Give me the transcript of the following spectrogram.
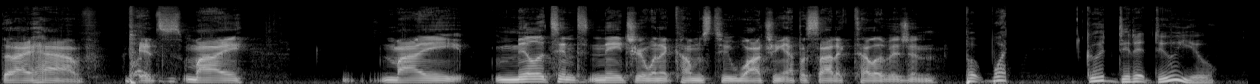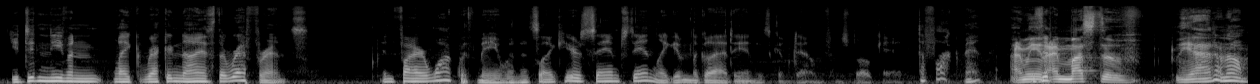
that I have, it's my my militant nature when it comes to watching episodic television. But what good did it do you? You didn't even like recognize the reference in Fire Walk with Me when it's like, here's Sam Stanley, give him the glad hand. He's come down from Spokane. The fuck, man? I mean, it- I must have. Yeah, I don't know.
